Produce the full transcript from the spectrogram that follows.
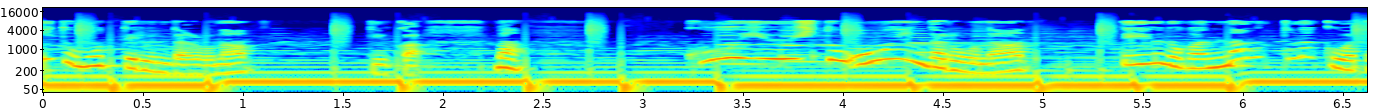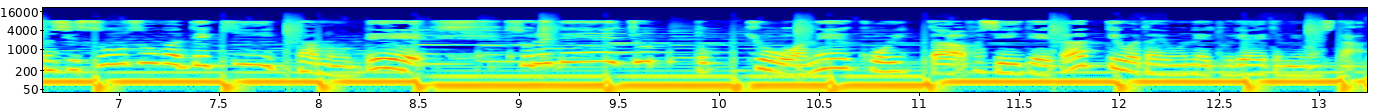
いいと思ってるんだろうなっていうか、まあ、こういう人多いんだろうなっていうのがなんとなく私想像ができたので、それでちょっと今日はね、こういったファシリテーターっていう話題をね、取り上げてみました。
